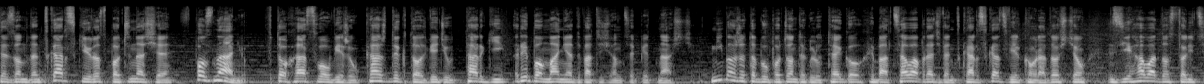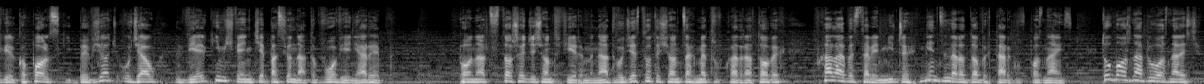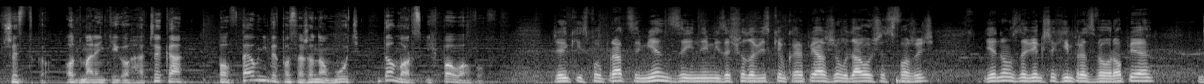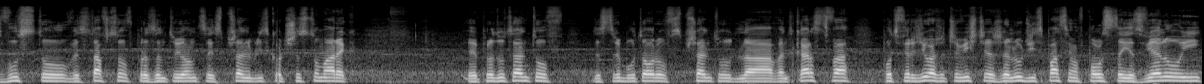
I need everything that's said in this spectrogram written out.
Sezon wędkarski rozpoczyna się w Poznaniu. W to hasło uwierzył każdy, kto odwiedził targi Rybomania 2015. Mimo, że to był początek lutego, chyba cała brać wędkarska z wielką radością zjechała do stolicy Wielkopolski, by wziąć udział w wielkim święcie pasjonatów łowienia ryb. Ponad 160 firm na 20 tysiącach metrów kwadratowych w halach wystawienniczych Międzynarodowych Targów Poznańskich. Tu można było znaleźć wszystko, od maleńkiego haczyka po w pełni wyposażoną łódź do morskich połowów. Dzięki współpracy między innymi ze środowiskiem karpiarzy udało się stworzyć jedną z największych imprez w Europie. 200 wystawców prezentujących sprzęt blisko 300 marek, y, producentów, dystrybutorów sprzętu dla wędkarstwa potwierdziła rzeczywiście, że ludzi z pasją w Polsce jest wielu i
